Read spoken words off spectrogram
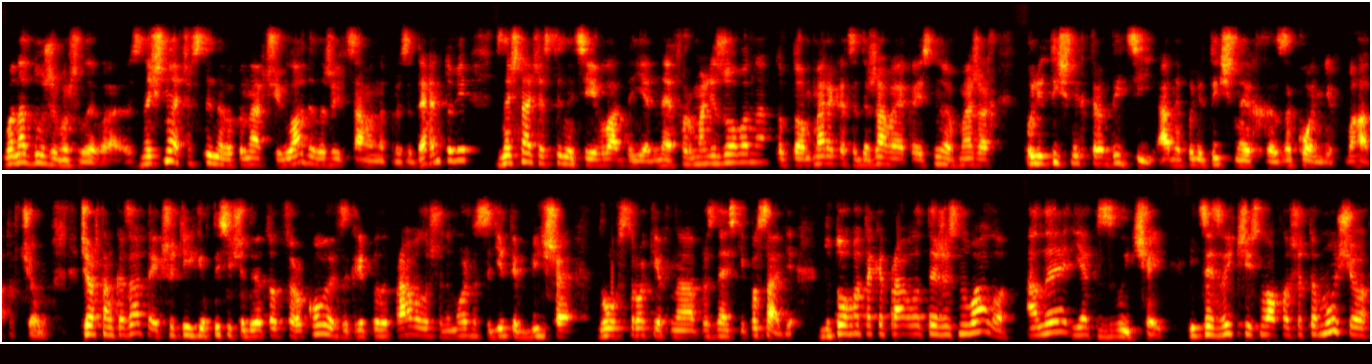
вона дуже важлива. Значна частина виконавчої влади лежить саме на президентові. Значна частина цієї влади є неформалізована. Тобто, Америка це держава, яка існує в межах політичних традицій, а не політичних законів. Багато в чому. Що ж там казати, якщо тільки в 1940-х закріпили правило, що не можна сидіти більше двох строків на президентській посаді. До того таке правило теж існувало, але як звичай. І цей звичай існував лише тому, що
